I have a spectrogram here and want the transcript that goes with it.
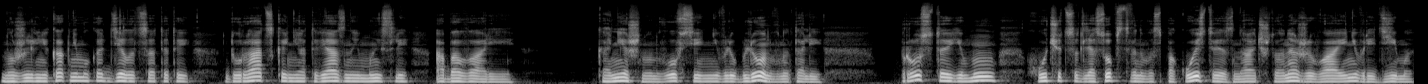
Но Жиль никак не мог отделаться от этой дурацкой, неотвязной мысли об аварии. Конечно, он вовсе не влюблен в Натали, просто ему Хочется для собственного спокойствия знать, что она жива и невредима.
